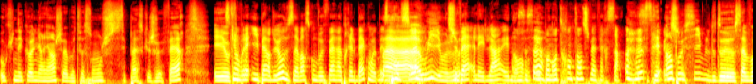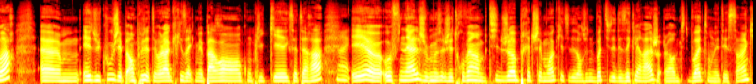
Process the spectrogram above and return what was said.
aucune école ni rien. Je suis là, bah, de toute façon, je sais pas ce que je veux faire. Et Ce qui est en vrai hyper dur de savoir ce qu'on veut faire après le bac, on va pas se bah mentir. oui, moi, je- Tu vas aller là et, dans, c'est ça. et pendant 30 ans, tu vas faire ça. C'était impossible de savoir. Euh, et du coup, j'ai en plus j'étais voilà crise avec mes parents, compliqué, etc. Ouais. Et euh, au final, me- j'ai trouvé un petit job près de chez moi qui était dans une boîte qui faisait des éclairages. Alors une petite boîte, on était cinq.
